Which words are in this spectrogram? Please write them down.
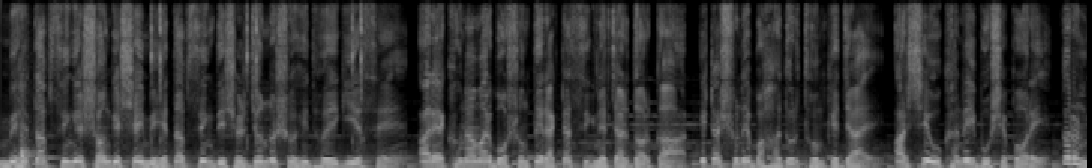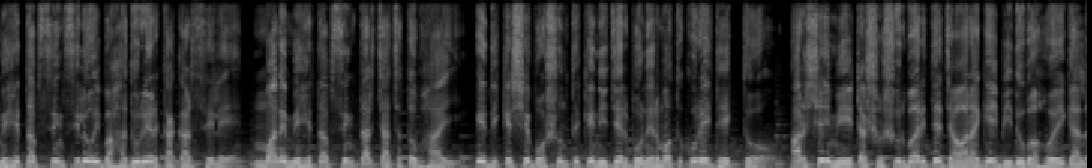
মেহতাব সিং এর সঙ্গে সেই মেহতাব সিং দেশের জন্য শহীদ হয়ে গিয়েছে। আর এখন আমার বসন্তের একটা সিগনেচার দরকার। এটা শুনে বাহাদুর থমকে যায়, আর সে ওখানেই বসে পড়ে। কারণ মেহতাব সিং ছিল ওই বাহাদুরের কাকার ছেলে। মানে মেহতাব সিং তার চাচাতো ভাই। এদিকে সে বসন্তকে নিজের বোনের মতো করেই দেখত। আর সেই মেয়েটা শ্বশুর বাড়িতে যাওয়ার আগেই বিধবা হয়ে গেল।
